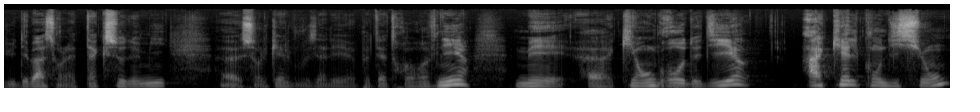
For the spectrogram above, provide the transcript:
du débat sur la taxonomie, euh, sur lequel vous allez peut-être revenir, mais euh, qui est en gros de dire à quelles conditions,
